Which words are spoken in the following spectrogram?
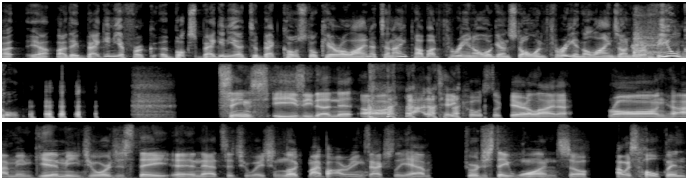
Uh, yeah, are they begging you for uh, books? Begging you to bet Coastal Carolina tonight? How about three and zero against zero and three, and the line's under a field goal? Seems easy, doesn't it? Oh, I gotta take Coastal Carolina. Wrong. I mean, give me Georgia State in that situation. Look, my power rings actually have Georgia State one. So I was hoping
